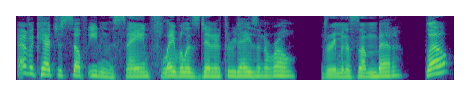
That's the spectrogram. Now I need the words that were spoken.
Ever catch yourself eating the same flavorless dinner three days in a row? Dreaming of something better? Well,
